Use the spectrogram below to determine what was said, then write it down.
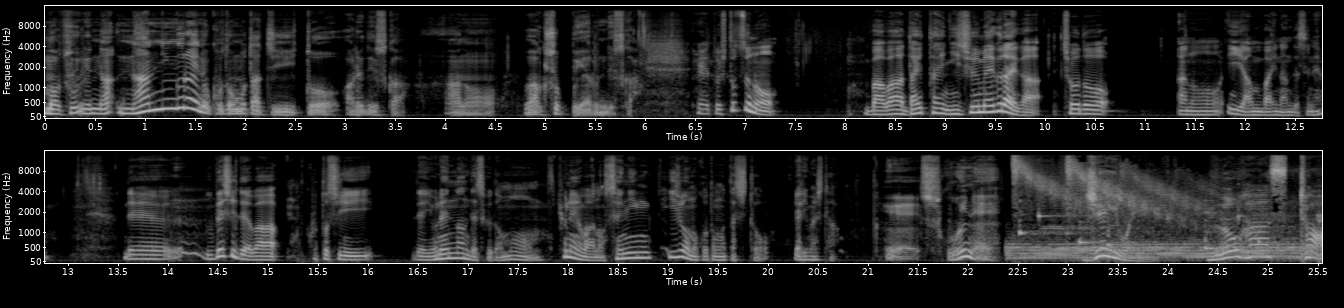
まあ、それな何人ぐらいの子どもたちとあれですか？あのワークショップやるんですか、えーと、一つの場はだいたい20名ぐらいがちょうどあのいい塩梅なんですね。で宇部市では今年で4年なんですけども去年はあの1,000人以上の子どもたちとやりました。へえすごいね。J-Way ロハスター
